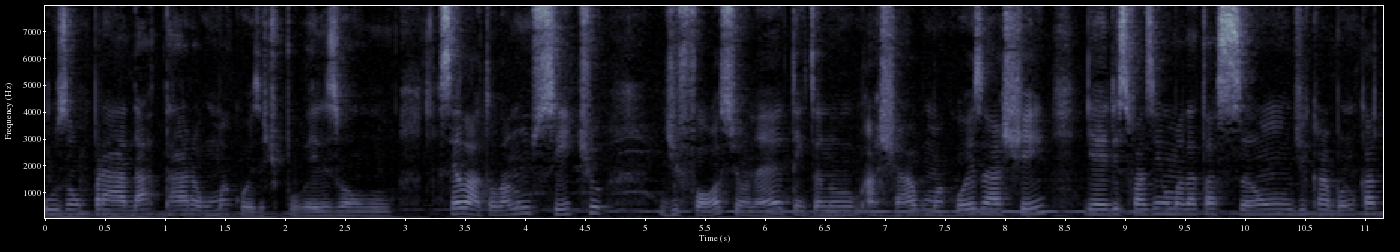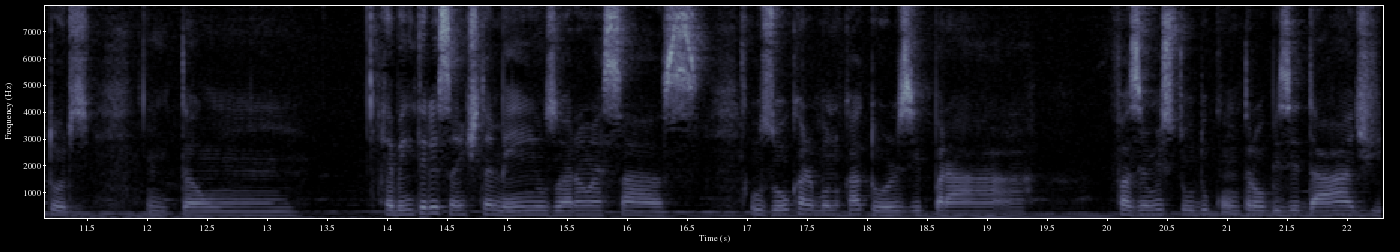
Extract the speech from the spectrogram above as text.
usam para datar alguma coisa, tipo, eles vão, sei lá, tô lá num sítio de fóssil, né? Tentando achar alguma coisa, achei, e aí eles fazem uma datação de carbono 14. Então é bem interessante também, usaram essas. usou o carbono 14 para fazer um estudo contra a obesidade.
